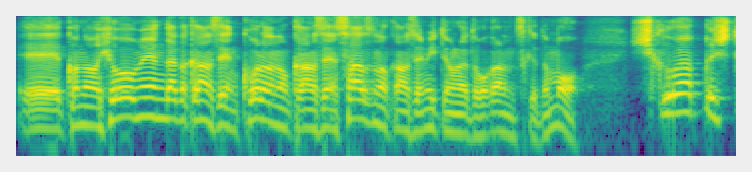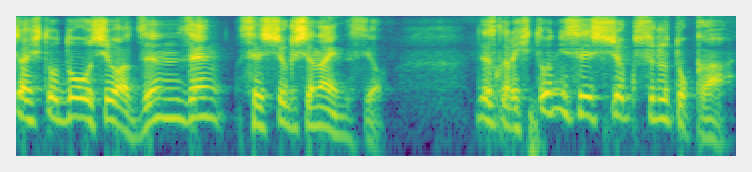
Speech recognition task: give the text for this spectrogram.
えー、この表面型感染コロナの感染 SARS の感染見てもらうと分かるんですけども宿泊した人同士は全然接触してないんですよ。ですから人に接触するとか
